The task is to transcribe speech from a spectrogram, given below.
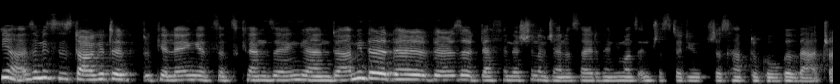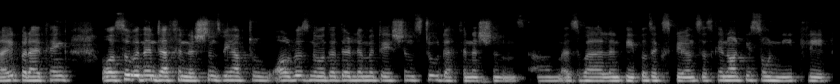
Yeah i mean it's targeted to killing it's it's cleansing and uh, i mean there there there's a definition of genocide. If anyone's interested you just have to google that right? But i think also within definitions we have to always know that there are limitations to definitions um, as well and people's experiences cannot be so neatly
